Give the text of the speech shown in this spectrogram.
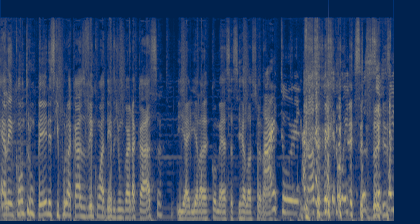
ela, encontra um pênis que por acaso vem com um adendo de um guarda-caça. E aí ela começa a se relacionar. Arthur, nossa, você foi, você foi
